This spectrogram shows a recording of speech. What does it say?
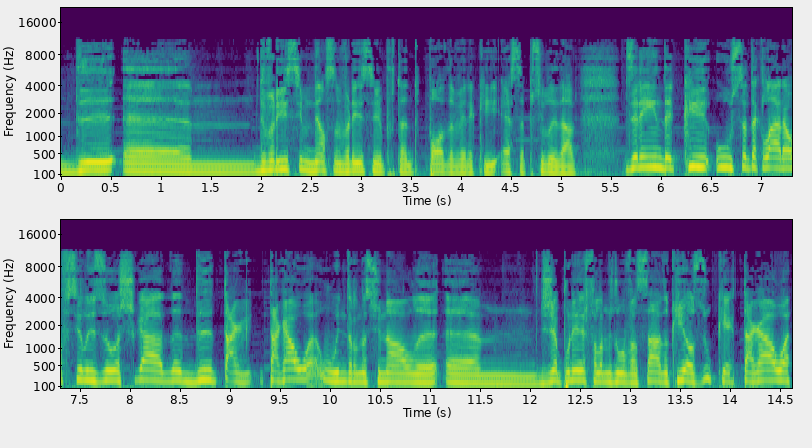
de, uh, de Veríssimo, Nelson Veríssimo, e portanto pode haver aqui essa possibilidade. Dizer ainda que o Santa Clara oficializou a chegada de Tag, Tagawa, o internacional uh, de japonês, falamos no avançado, Kyosuke Tagawa,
